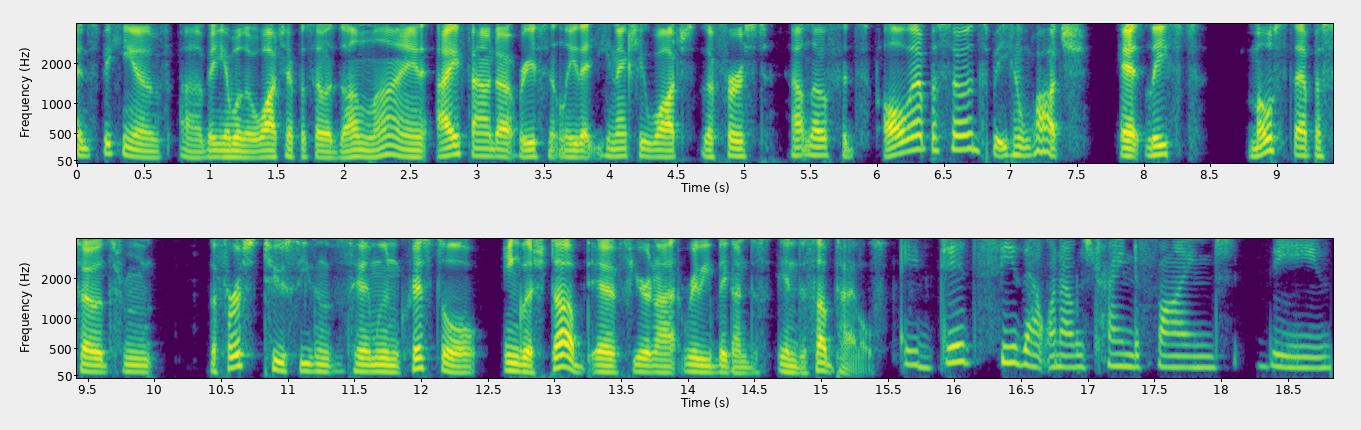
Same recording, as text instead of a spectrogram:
and speaking of uh, being able to watch episodes online, I found out recently that you can actually watch the first, I don't know if it's all episodes, but you can watch at least most of the episodes from the first two seasons of Sailor Moon Crystal English dubbed if you're not really big on into subtitles. I did see that when I was trying to find the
